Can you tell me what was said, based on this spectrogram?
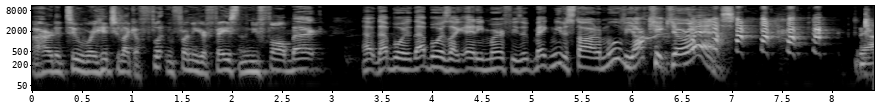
I heard it too, where he hits you like a foot in front of your face and then you fall back. That, that boy, that boy's like Eddie Murphy. He's like, Make me the star of the movie. I'll kick your ass. Yeah,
